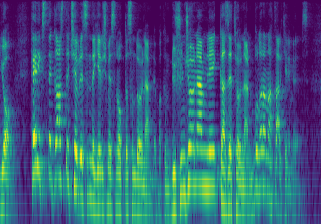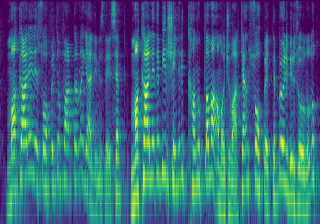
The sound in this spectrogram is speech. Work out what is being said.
Yok. Her ikisi de gazete çevresinde gelişmesi noktasında önemli. Bakın düşünce önemli, gazete önemli. Bunlar anahtar kelimelerimiz. Makale ile sohbetin farklarına geldiğimizde ise makalede bir şeyleri kanıtlama amacı varken sohbette böyle bir zorunluluk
